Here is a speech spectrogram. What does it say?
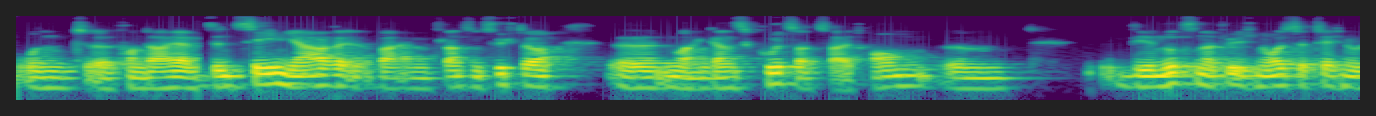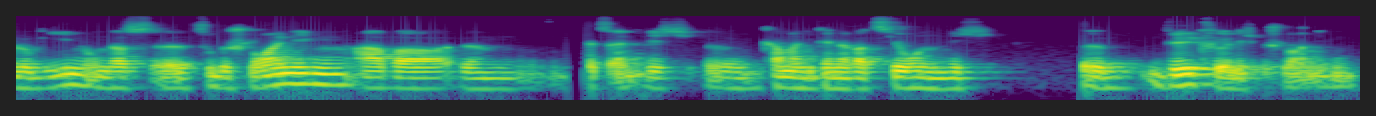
und äh, von daher sind zehn Jahre bei einem Pflanzenzüchter äh, nur ein ganz kurzer Zeitraum. Wir nutzen natürlich neueste Technologien, um das äh, zu beschleunigen, aber ähm, letztendlich äh, kann man die Generation nicht äh, willkürlich beschleunigen.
